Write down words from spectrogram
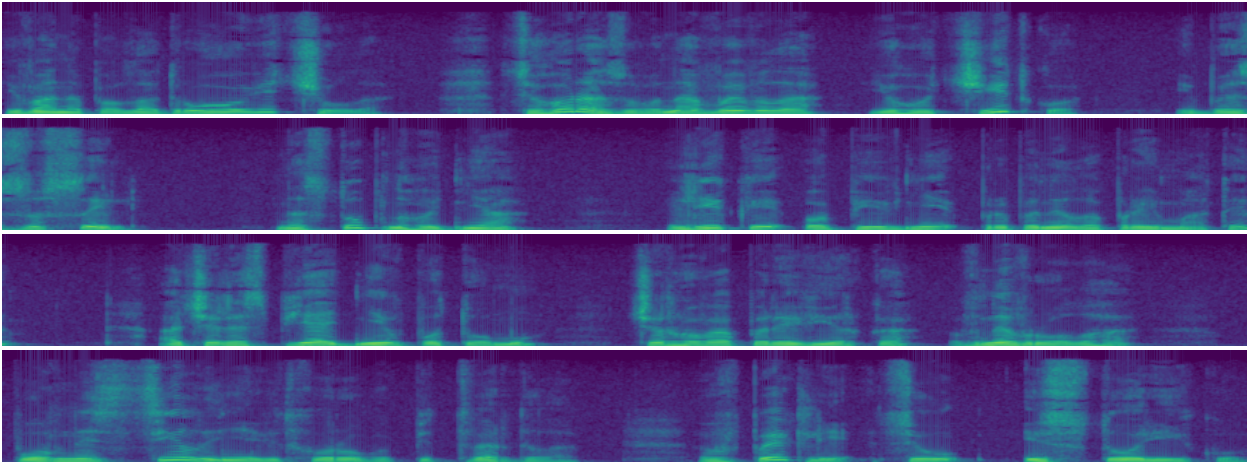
Івана Павла II відчула. Цього разу вона вивела його чітко і без зусиль. Наступного дня ліки опівдні припинила приймати, а через п'ять днів по тому чергова перевірка в невролога повне зцілення від хвороби підтвердила. В пеклі цю історійку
